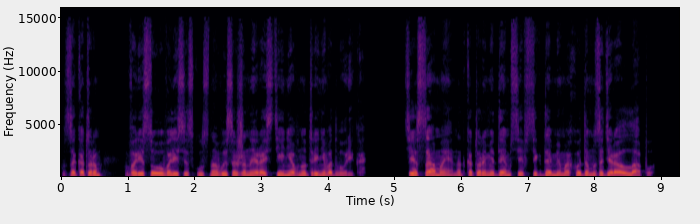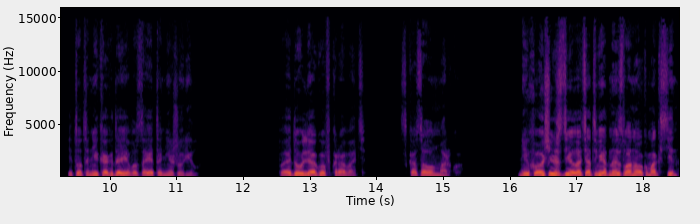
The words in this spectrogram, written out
за которым вырисовывались искусно высаженные растения внутреннего дворика. Те самые, над которыми Демси всегда мимоходом задирал лапу, и тот никогда его за это не журил. «Пойду лягу в кровать», — сказал он Марку. «Не хочешь сделать ответный звонок, Максин?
